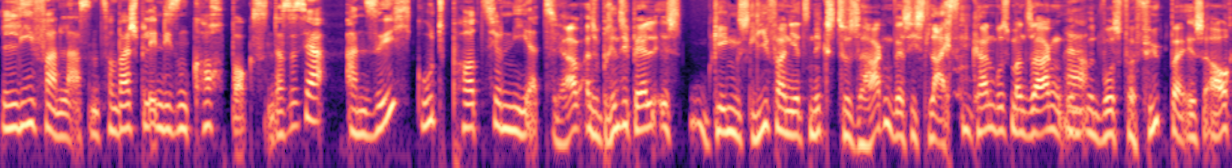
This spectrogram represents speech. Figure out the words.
liefern lassen? Zum Beispiel in diesen Kochboxen. Das ist ja an sich gut portioniert. Ja, also prinzipiell ist gegen das Liefern jetzt nichts zu sagen. Wer sich leisten kann, muss man sagen, ja. und, und wo es verfügbar ist auch.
